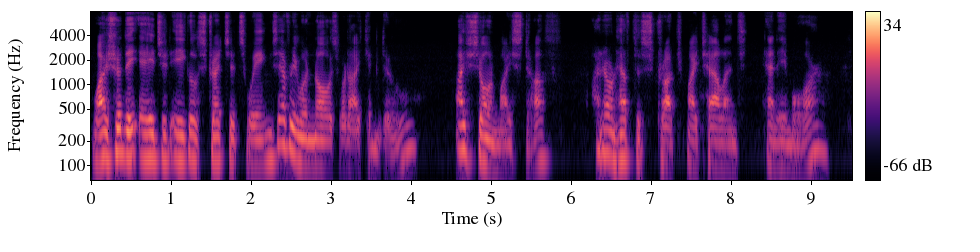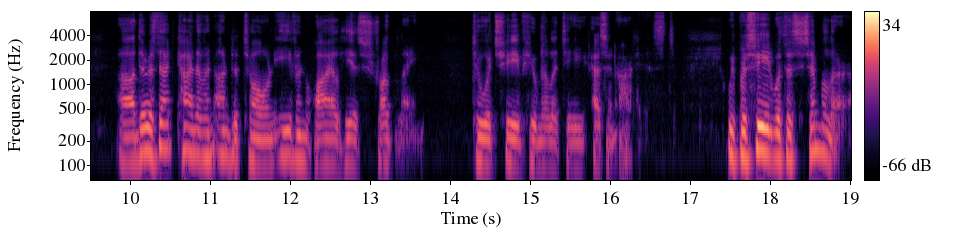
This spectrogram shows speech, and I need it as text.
Why should the aged eagle stretch its wings? Everyone knows what I can do. I've shown my stuff. I don't have to strut my talent anymore. Uh, there is that kind of an undertone even while he is struggling to achieve humility as an artist. We proceed with a similar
